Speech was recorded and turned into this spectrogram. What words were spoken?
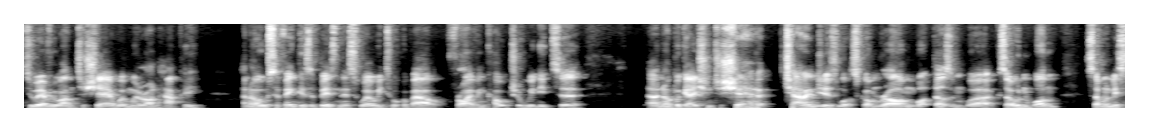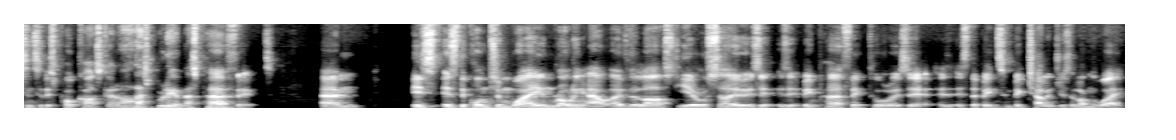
to everyone to share when we're unhappy. And I also think as a business where we talk about thriving culture, we need to an obligation to share challenges, what's gone wrong, what doesn't work. So I wouldn't want someone listening to this podcast going, "Oh, that's brilliant, that's perfect." Um, is is the quantum way and rolling out over the last year or so? Is it is it been perfect, or is it is there been some big challenges along the way?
